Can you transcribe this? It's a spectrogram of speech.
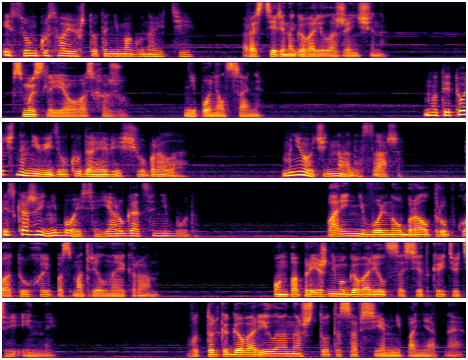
И сумку свою что-то не могу найти». – растерянно говорила женщина. «В смысле я у вас хожу?» – не понял Саня. «Ну ты точно не видел, куда я вещи убрала? Мне очень надо, Саша. Ты скажи, не бойся, я ругаться не буду». Парень невольно убрал трубку от уха и посмотрел на экран. Он по-прежнему говорил с соседкой тетей Инной. Вот только говорила она что-то совсем непонятное.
